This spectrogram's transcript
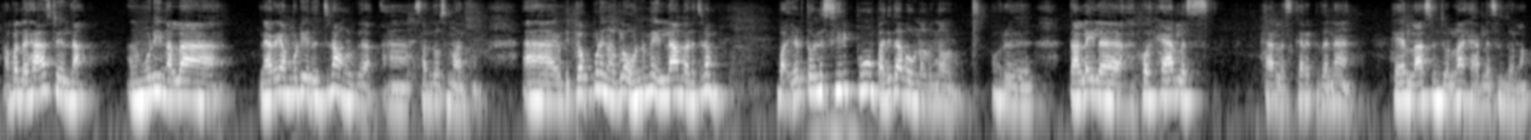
அப்போ அந்த ஹேர் ஸ்டைல் தான். அந்த முடி நல்லா நிறையா முடி இருந்துச்சுன்னா அவங்களுக்கு சந்தோஷமாக இருக்கும். இப்படி டொப்புனுங்களுக்குள்ள ஒன்றுமே இல்லாமல் இருந்துச்சுன்னா ப- எடுத்த உடனே சிரிப்பும் பரிதாப உணர்வும் தான் வரும். ஒரு தலையில் ஹேர்லெஸ் ஹேர்லெஸ் கரெக்டு தானே? ஹேர் லாஸ்ன்னு சொல்லலாம் ஹேர்லெஸ்ன்னு சொல்லலாம்.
